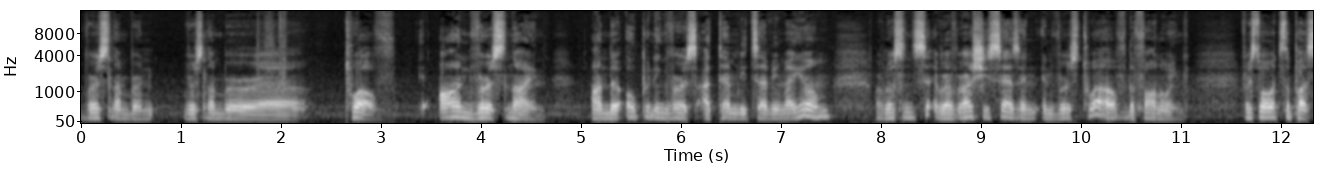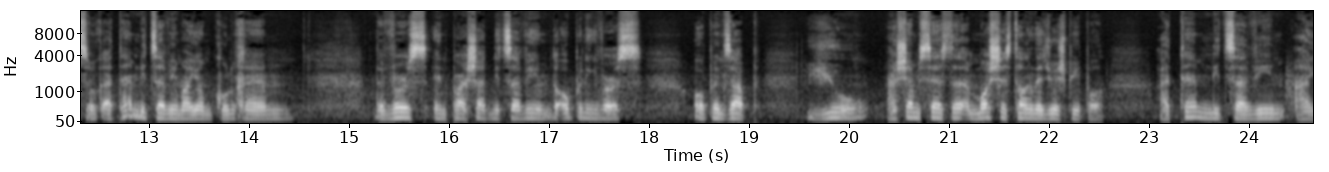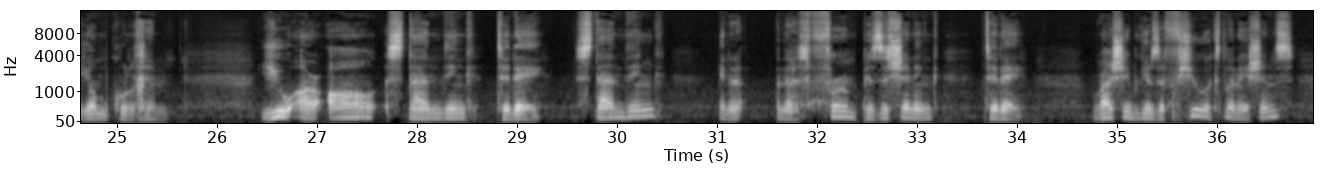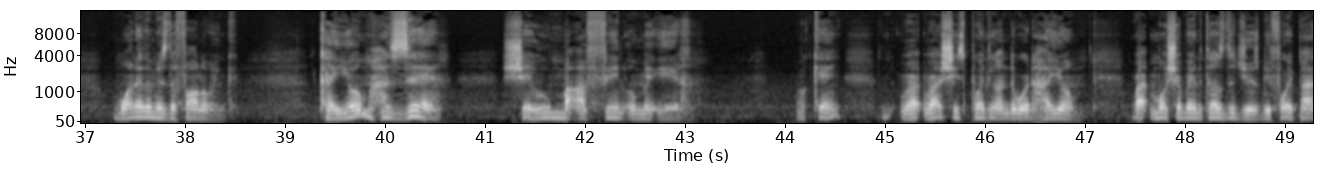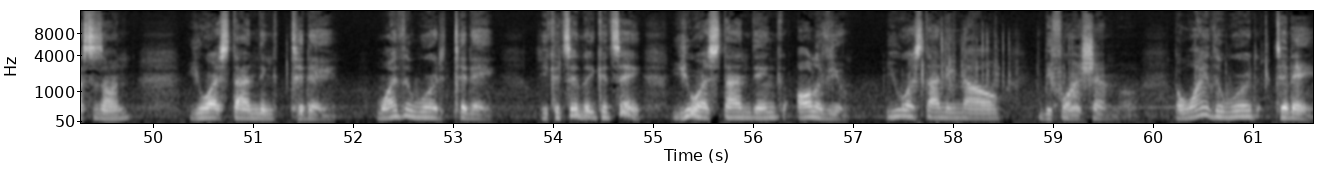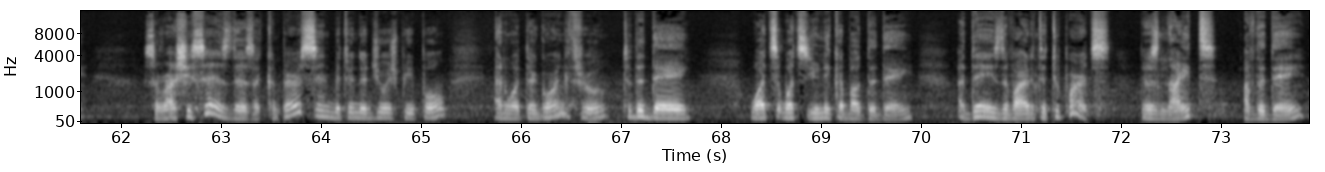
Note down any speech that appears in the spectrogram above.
verse number verse number uh, 12, on verse 9 on the opening verse, Atem Nitzavim Ayom, Rashi says in, in verse 12 the following. First of all, what's the pasuk? Atem nitzavim ayom kulchem. The verse in Parshat Nitzavim, the opening verse, opens up. You, Hashem says that Moshe is telling the Jewish people, Atem nitzavim ayom kulchem. You are all standing today, standing in a, in a firm positioning today. Rashi gives a few explanations. One of them is the following: Kayom hazeh Shehu Ma'afin Umeir. Okay? Rashi is pointing on the word Hayom. Moshe Rabbeinu tells the Jews before he passes on, you are standing today. Why the word today? He could say that he could say, you are standing, all of you. You are standing now before Hashem. But why the word today? So Rashi says there's a comparison between the Jewish people and what they're going through to the day. What's what's unique about the day? A day is divided into two parts. There's night of the day,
